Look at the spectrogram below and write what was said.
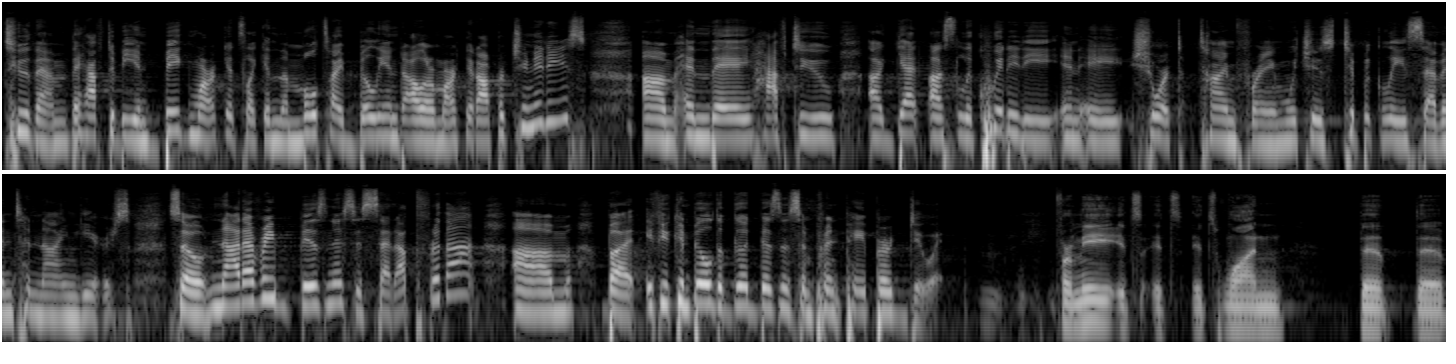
to them. They have to be in big markets, like in the multi billion dollar market opportunities, um, and they have to uh, get us liquidity in a short time frame, which is typically seven to nine years. So, not every business is set up for that, um, but if you can build a good business and print paper, do it for me, it's it's it's one the the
